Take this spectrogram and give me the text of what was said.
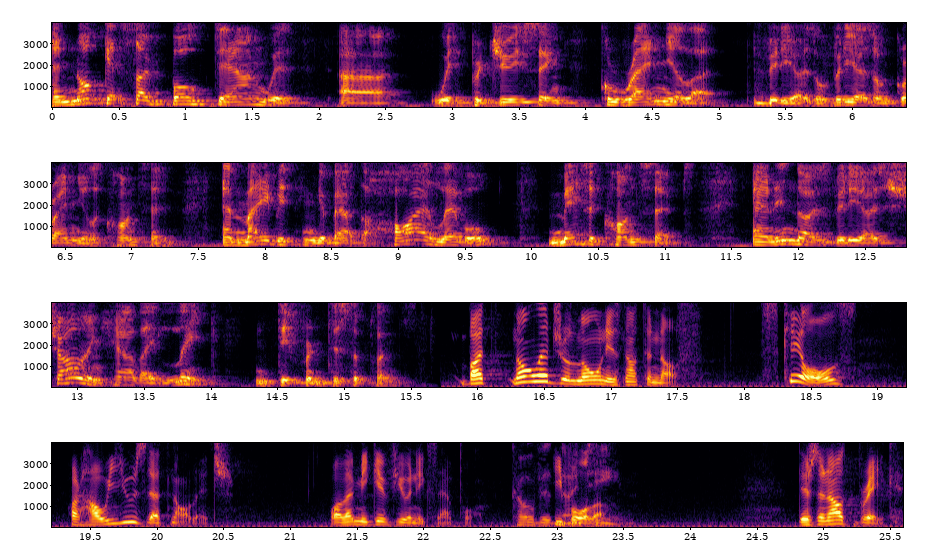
and not get so bogged down with uh, with producing granular videos or videos on granular content and maybe thinking about the higher level meta concepts and in those videos showing how they link in different disciplines. But knowledge alone is not enough. Skills are how we use that knowledge. Well, let me give you an example. covid Ebola. There's an outbreak,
